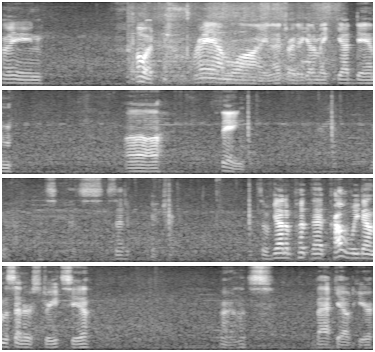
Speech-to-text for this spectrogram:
I mean... Oh, a tram line. That's right, I gotta make goddamn... Uh... Thing. Let's see, that's... Is that a... Yeah. So we've got to put that probably down the center of streets, yeah. Alright, let's back out here.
